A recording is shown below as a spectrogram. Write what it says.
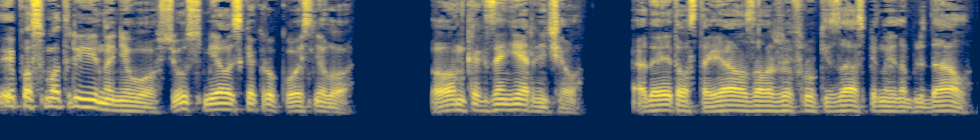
«Ты посмотри на него, всю смелость как рукой сняло. Он как занервничал, а до этого стоял, заложив руки за спину и наблюдал.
